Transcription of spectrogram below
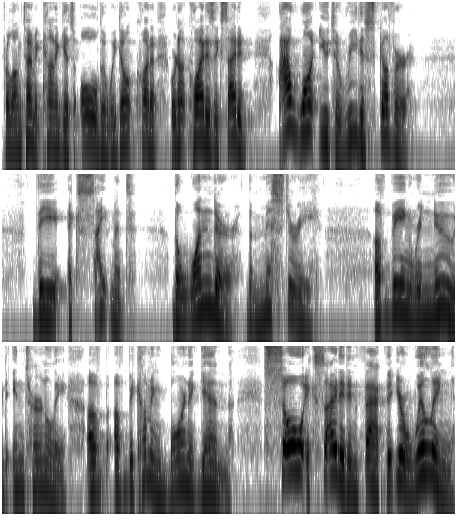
for a long time, it kind of gets old and we don't quite a, we're not quite as excited. I want you to rediscover the excitement, the wonder, the mystery of being renewed internally, of, of becoming born again so excited, in fact, that you're willing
